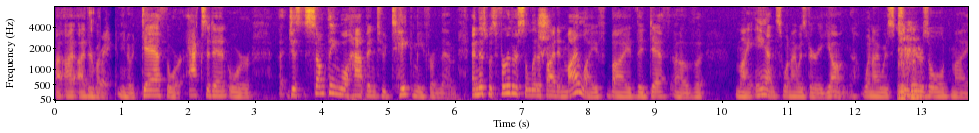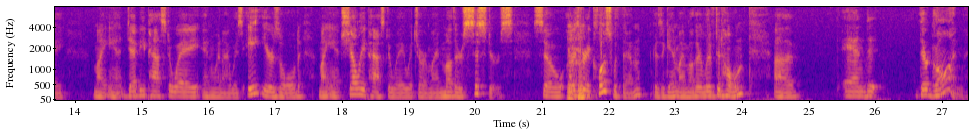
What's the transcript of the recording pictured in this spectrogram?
either by right. you know death or accident or uh, just something will happen to take me from them. And this was further solidified in my life by the death of my aunts when I was very young. When I was 2 mm-hmm. years old, my my aunt Debbie passed away, and when I was eight years old, my aunt Shelley passed away, which are my mother's sisters. So mm-hmm. I was mm-hmm. very close with them because, again, my mother lived at home, uh, and they're gone.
